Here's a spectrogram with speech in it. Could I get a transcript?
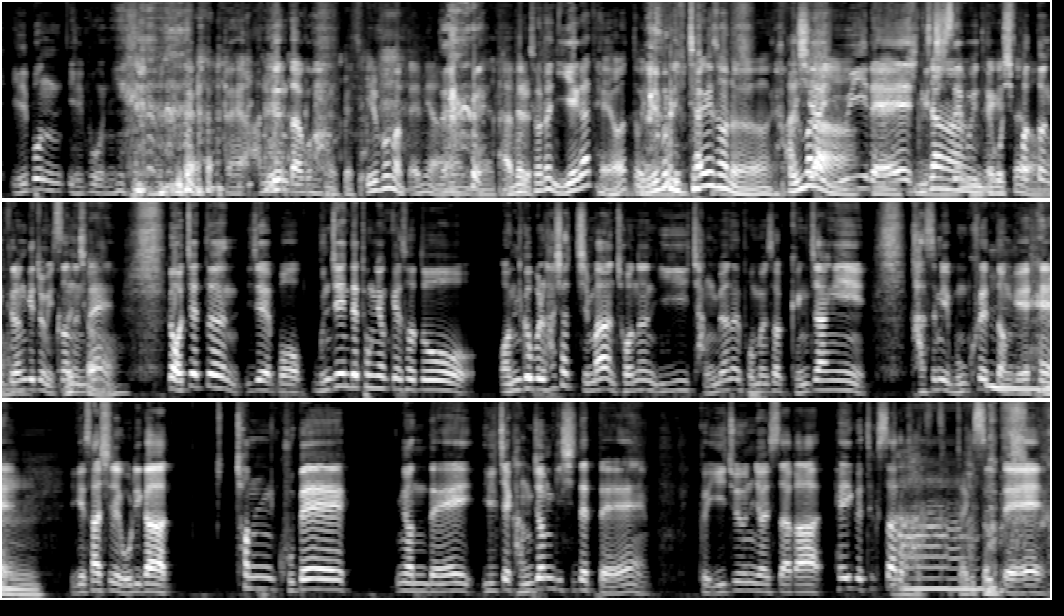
일본 일본이 네, 안 된다고 네, 그렇죠. 일본만 빼면 네, 다들 다들 저는 이해가 돼요. 또 일본 입장에서는 아시아 얼마나 유일의 네, 그 긴장하면 G7이 되고. 싶었던 그런 게 좀 있었는데 그렇죠. 그러니까 어쨌든 이제 뭐 문재인 대통령께서도 언급을 하셨지만 저는 이 장면을 보면서 굉장히 가슴이 뭉클했던 음. 게 음, 이게 사실 우리가 1900년대 일제 강점기 시대 때 그 이준 열사가 헤이그 특사로 아. 가- 갔을 때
